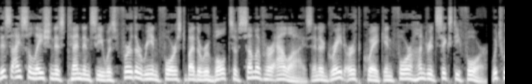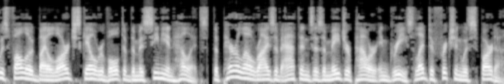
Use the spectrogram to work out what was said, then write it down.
This isolationist tendency was further reinforced by the revolts of some of her allies and a great earthquake in 464, which was followed by a large-scale revolt of the Messenian Helots. The parallel rise of Athens as a major power in Greece led to friction with Sparta,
